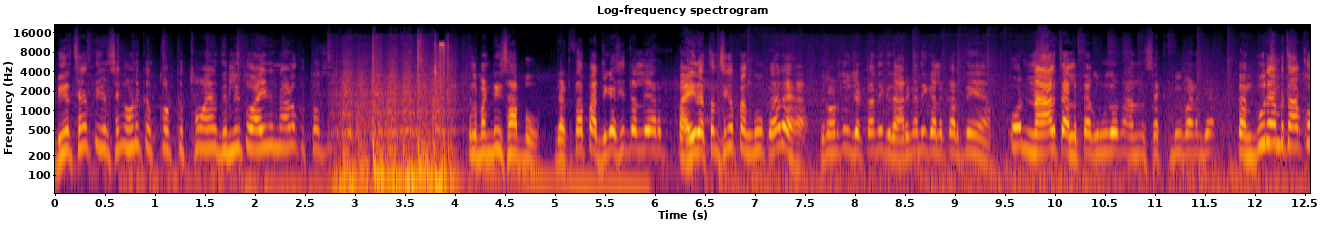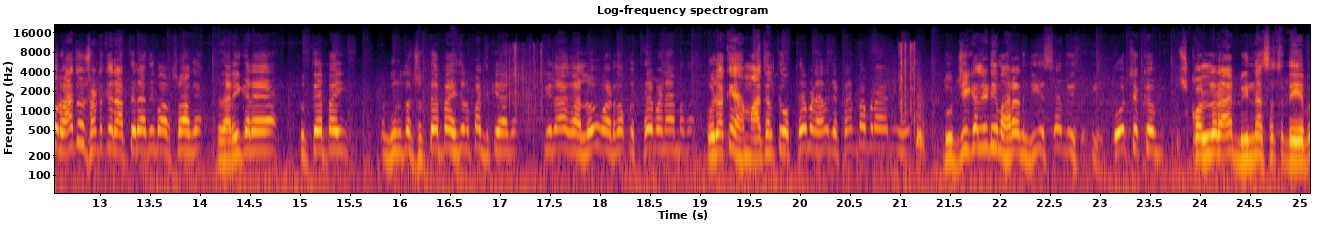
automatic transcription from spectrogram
ਵੀਰ ਸਿੰਘ ਧੀਰ ਸਿੰਘ ਹੁਣ ਕਿੱਥੋਂ ਆਏ? ਦਿੱਲੀ ਤੋਂ ਆਏ ਨੇ ਨਾਲੋਂ ਕਿੱਥੋਂ ਸੀ? ਤਲਵੰਡੀ ਸਾਬੋ ਜੱਟ ਤਾਂ ਭੱਜ ਗਏ ਸੀ ਡੱਲੇ ਯਾਰ ਭਾਈ ਰਤਨ ਸਿੰਘ ਪੰਗੂ ਕਹਿ ਰਿਹਾ ਜਦੋਂ ਹੁਣ ਤੁਸੀਂ ਜੱਟਾਂ ਦੀ ਗਦਾਰੀਆਂ ਦੀ ਗੱਲ ਕਰਦੇ ਆ ਉਹ ਨਾਲ ਚੱਲ ਪਿਆ ਗੁਰੂ ਦਾ ਨਾਮ ਸਿੱਖ ਵੀ ਬਣ ਗਿਆ। ਪੰਗੂ ਦੇ ਮੁਤਾਬਕ ਉਹ ਰਾਹ ਤੋਂ ਛੱਡ ਕੇ ਰਾਤੇ ਰਾਤੀ ਵਾਪਸ ਆ ਗਿਆ। ਗਦਾਰੀ ਕਰਿਆ ਸੁੱਤੇ ਪਈ। ਗੁਰੂ ਤਾਂ ਸੁੱਤੇ ਪਏ ਸੀ ਜਦੋਂ ਭੱਜ ਕੇ ਆ ਗਿਆ ਕਿਹੜਾ ਗੱਲ ਉਹ ਵੜਦਾ ਕਿੱਥੇ ਬਣਿਆ ਮਗਾ ਉਹ ਜਾ ਕੇ ਹਿਮਾਚਲ ਤੇ ਉੱਥੇ ਬਣਿਆ? ਨਾ ਜੱਟਾਂ ਤਾਂ ਬਣਾਇਆ ਨਹੀਂ ਦੂਜੀ ਗੱਲ ਜਿਹੜੀ ਮਹਾਰਾਜ ਰਣਜੀਤ ਸਿੰਘ ਦੀ ਸੀ ਉਹ ਚ ਇੱਕ ਸਕਾਲਰ ਆ ਬੀਨਾ ਸਚਦੇਵ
